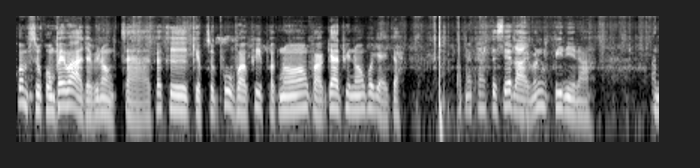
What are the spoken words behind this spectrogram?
ความสุขของไพ่ว่าจ้ะพี่น้องจ๋าก็คือเก็บสมผูฝากพี่ฝากน้อง ฝากญาติพี่น้องพ่อใหญ่จ้ะนะคะแต่เสียหลายมันปีนี้นะอัน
